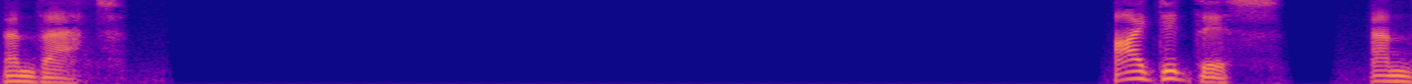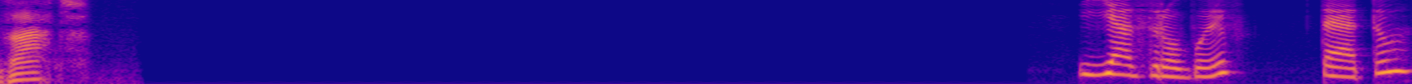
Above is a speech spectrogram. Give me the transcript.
and that. I did this and that. Я зробив тето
